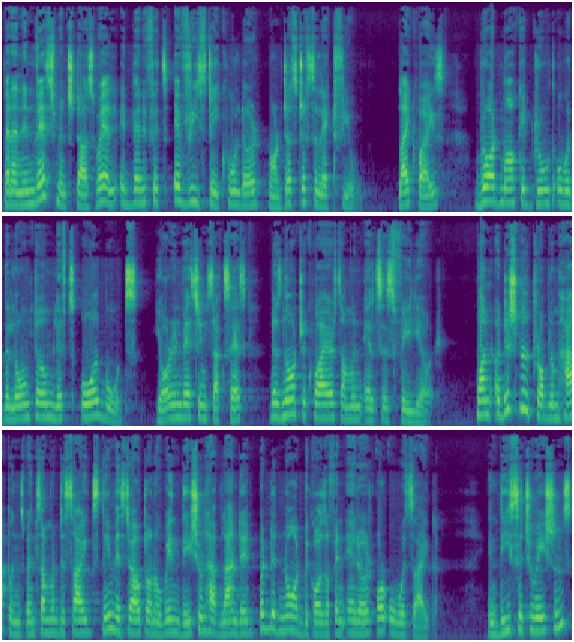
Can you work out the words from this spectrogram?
When an investment does well, it benefits every stakeholder, not just a select few. Likewise, broad market growth over the long term lifts all boats. Your investing success does not require someone else's failure. One additional problem happens when someone decides they missed out on a win they should have landed but did not because of an error or oversight. In these situations,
